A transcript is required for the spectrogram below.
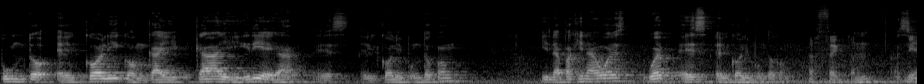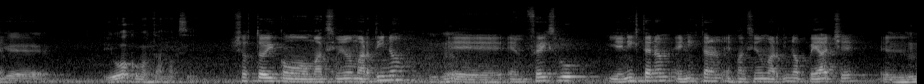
www.blog.elcoli con K- KY, es elcoli.com y la página web, web es elcoli.com. Perfecto. ¿Mm? Así Bien. que, ¿y vos cómo estás, Maxi? Yo estoy como Maximiliano Martino eh, en Facebook y en Instagram. En Instagram es Maximiliano Martino PH, el,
